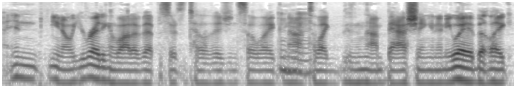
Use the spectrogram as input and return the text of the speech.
and you know you're writing a lot of episodes of television, so like not Mhm. to like not bashing in any way, but like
